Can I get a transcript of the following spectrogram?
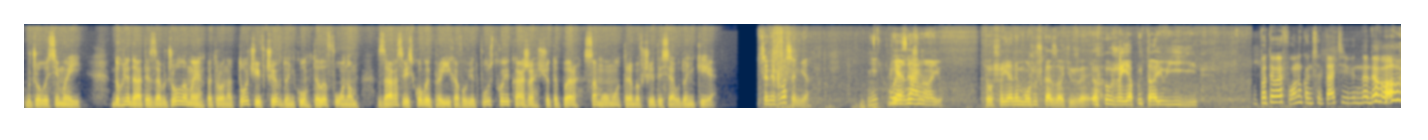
бджолосімей. Доглядати за бджолами Петро Наточій вчив доньку телефоном. Зараз військовий приїхав у відпустку і каже, що тепер самому треба вчитися у доньки. Це не зла сім'я? Ні? Бо я я, знаю. не знаю. Тому що я не можу сказати вже. Вже я питаю її. По телефону консультації він надавав,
